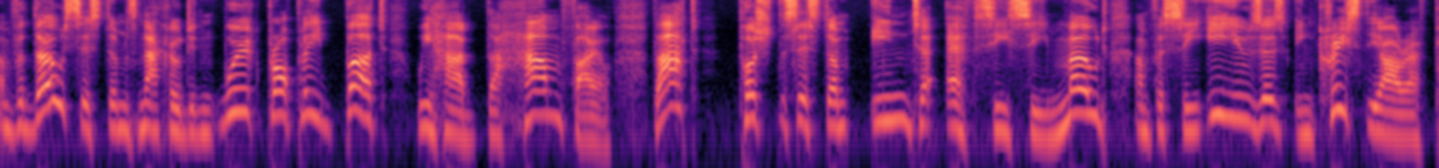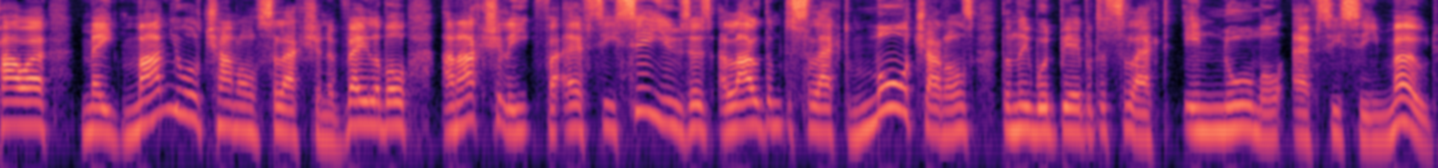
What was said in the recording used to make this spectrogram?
and for those systems, NACO didn't work properly, but we had the ham file. That pushed the system into FCC mode and for CE users increased the RF power, made manual channel selection available and actually for FCC users allowed them to select more channels than they would be able to select in normal FCC mode.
